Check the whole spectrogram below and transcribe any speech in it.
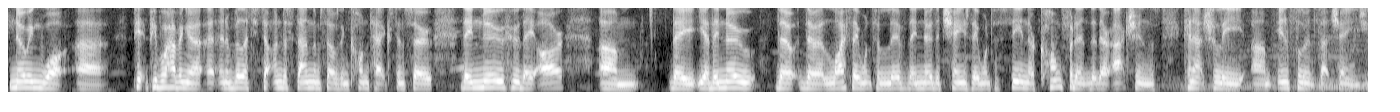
knowing what uh, people having a, an ability to understand themselves in context, and so they know who they are. Um, they yeah they know the the life they want to live. They know the change they want to see, and they're confident that their actions can actually um, influence that change.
